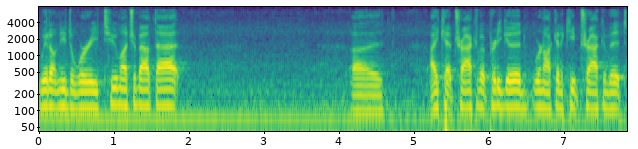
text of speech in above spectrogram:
we don't need to worry too much about that. Uh, I kept track of it pretty good. We're not going to keep track of it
